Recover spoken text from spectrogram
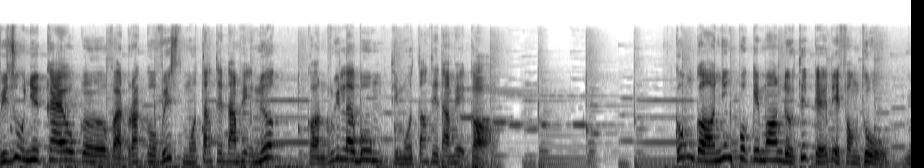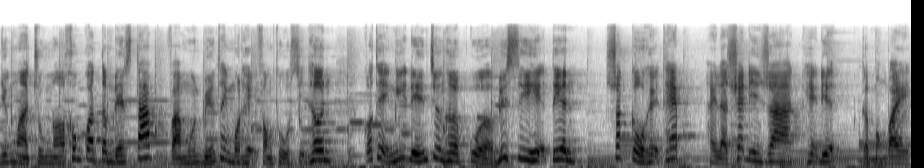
Ví dụ như Kyogre và Dracovish muốn tăng thêm đam hệ nước, còn Rillaboom thì muốn tăng thêm đam hệ cỏ. Cũng có những Pokemon được thiết kế để phòng thủ nhưng mà chúng nó không quan tâm đến STAB và muốn biến thành một hệ phòng thủ xịn hơn. Có thể nghĩ đến trường hợp của Blissey hệ tiên, Shackle hệ thép hay là Shedinja hệ điện cầm bóng bay.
